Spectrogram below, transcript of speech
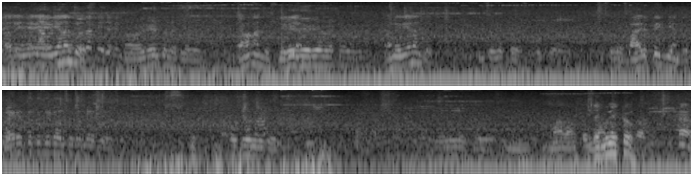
আরে হেরে এরিয়া আনছস এখন আনছস এরিয়া এখন এরিয়া আনছস বাইরে থেকে কি আনছস বাইরে থেকে যেটা আছে সেটা এসে আছে ওটিএম লিকুইড মাল আনছস দেখবেন একটু হ্যাঁ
